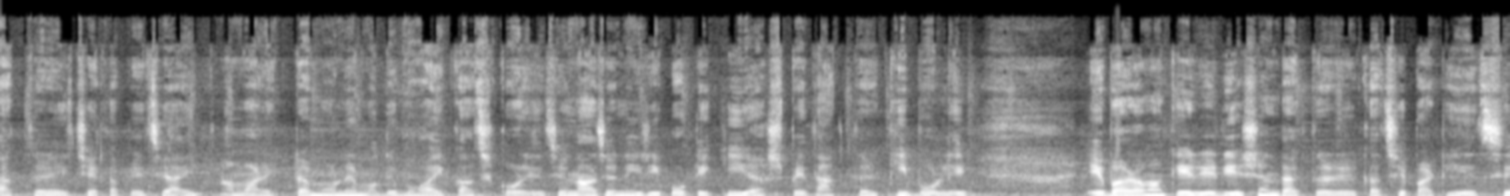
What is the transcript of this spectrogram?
ডাক্তারের চেক আপে যাই, আমার একটা মনের মধ্যে ভয় কাজ করে যে না জানি রিপোর্টে কি আসবে, ডাক্তার কি বলে। এবার আমাকে রেডিয়েশন ডাক্তারের কাছে পাঠিয়েছে,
